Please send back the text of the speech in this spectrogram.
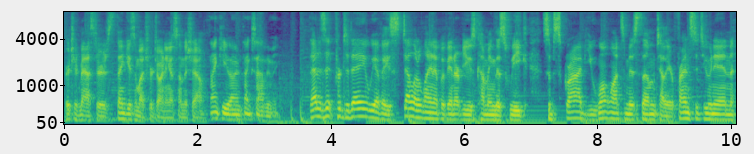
Richard Masters, thank you so much for joining us on the show. Thank you, Owen. Thanks for having me. That is it for today. We have a stellar lineup of interviews coming this week. Subscribe, you won't want to miss them. Tell your friends to tune in.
